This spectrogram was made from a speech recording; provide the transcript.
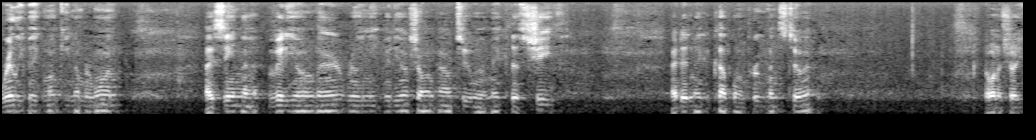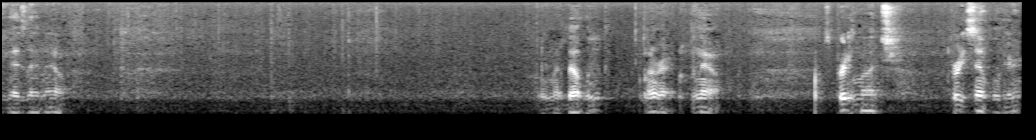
Really Big Monkey number one. I seen that video there, really neat video showing how to uh, make this sheath. I did make a couple improvements to it. I want to show you guys that now. My belt loop. Alright, now, it's pretty much, pretty simple here.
